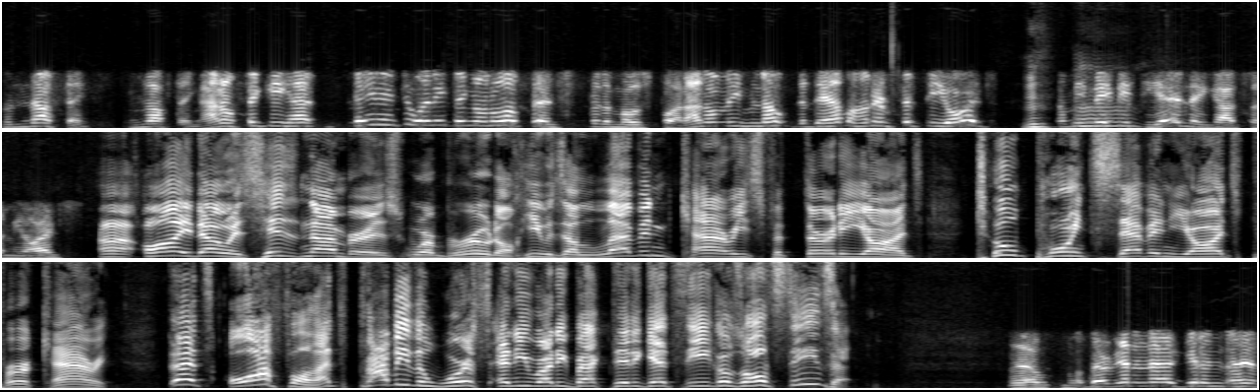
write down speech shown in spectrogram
Nothing. Nothing. I don't think he had. They didn't do anything on offense for the most part. I don't even know. Did they have 150 yards? I mean, maybe at the end they got some yards. Uh, all I know is his numbers were brutal. He was 11 carries for 30 yards, 2.7 yards per carry. That's awful. That's probably the worst any running back did against the Eagles all season. Uh, well, they're going to get. an- Uh,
